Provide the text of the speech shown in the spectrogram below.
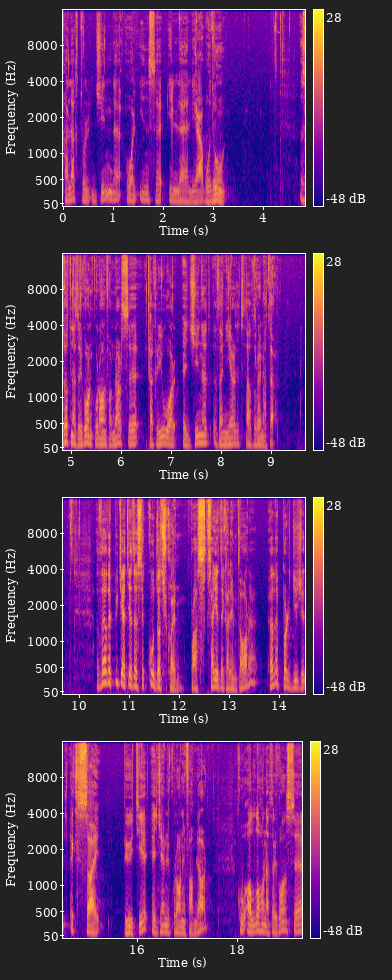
khalaqtul jinna wal insa illa liya'budun. Zoti na tregon në Kur'anin famëlartë se ka krijuar xhinët dhe njerëzit që ta adhurojnë atë. Dhe edhe pyetja tjetër se ku do të shkojmë pas kësaj jete kalimtare, edhe përgjigjen e kësaj pyetjeje e gjejmë në Kur'anin famëlartë, ku Allahu na tregon se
